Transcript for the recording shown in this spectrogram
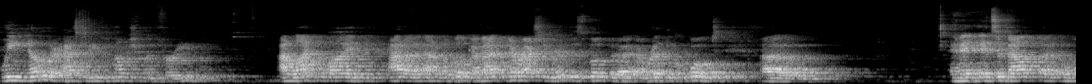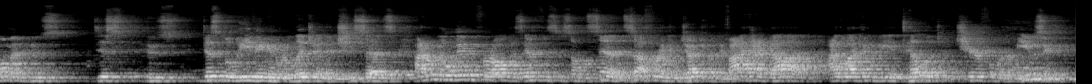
We know there has to be punishment for evil. I like the line out of, out of the book. I've never actually read this book, but I, I read the quote. Uh, and it, it's about a, a woman who's, dis, who's disbelieving in religion, and she says, I don't go in for all this emphasis on sin, suffering, and judgment. If I had a God, I'd like him to be intelligent, cheerful, and amusing.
